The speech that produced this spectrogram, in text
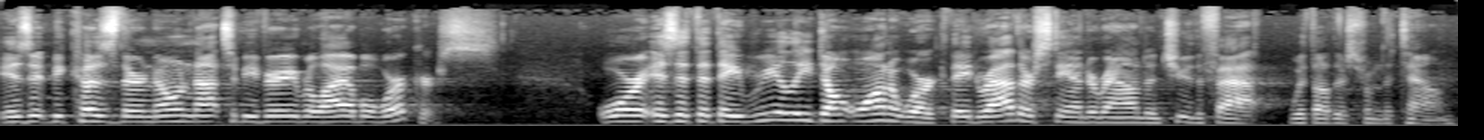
Is it because they're known not to be very reliable workers? Or is it that they really don't want to work? They'd rather stand around and chew the fat with others from the town?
